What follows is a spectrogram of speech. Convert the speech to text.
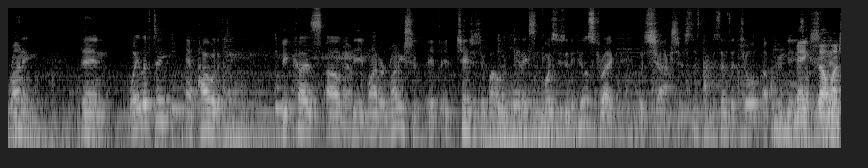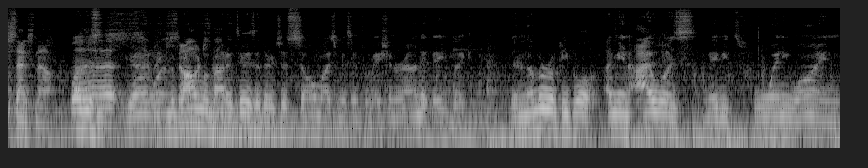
running than weightlifting and powerlifting because of Yeah. the modern running shoe. It, it changes your biomechanics and forces you to heel strike, which shocks your system. It sends a jolt up your knees. makes up so your much sense now. Well, there's Uh, yeah. Well, the so problem about sense. it too is that there's just so much misinformation around it. They like the number of people. I mean, I was maybe 21,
